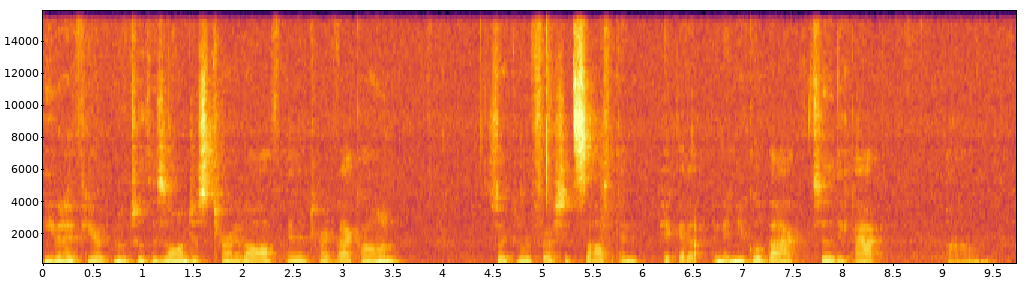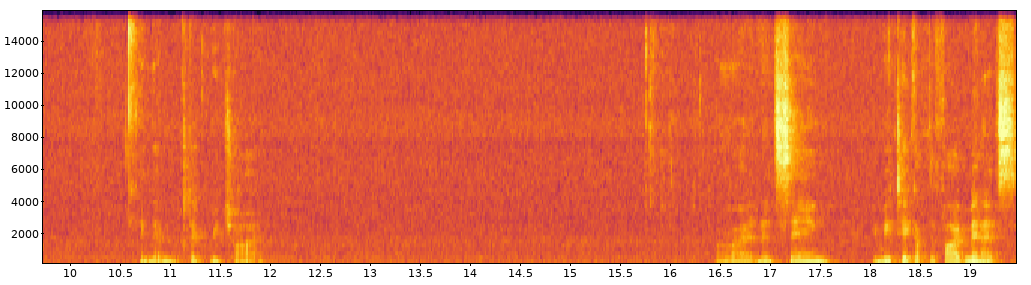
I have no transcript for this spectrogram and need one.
even if your Bluetooth is on, just turn it off and then turn it back on so it can refresh itself and pick it up. And then you go back to the app um, and then click retry. All right, and it's saying it may take up to five minutes.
